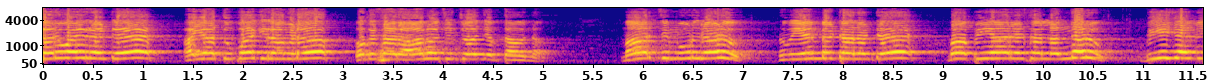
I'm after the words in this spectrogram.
కరువైరంటే అయ్యా తుపాకీ రామడా ఒకసారి ఆలోచించు అని చెప్తా ఉన్నా. మార్చి మూడు నాడు నువ్వు ఏం పెట్టాలంటే మా బీఆర్ఎస్ వాళ్ళందరూ బీజేపీ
